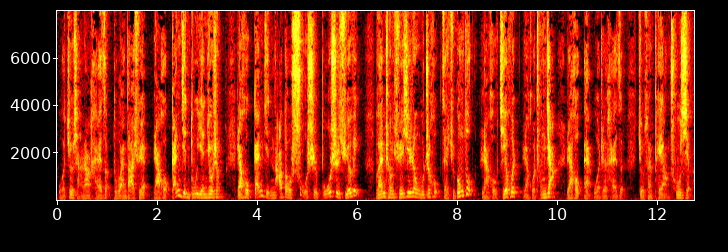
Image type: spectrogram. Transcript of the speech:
我就想让孩子读完大学，然后赶紧读研究生，然后赶紧拿到硕士、博士学位，完成学习任务之后再去工作，然后结婚，然后成家，然后哎，我这个孩子就算培养出息了。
